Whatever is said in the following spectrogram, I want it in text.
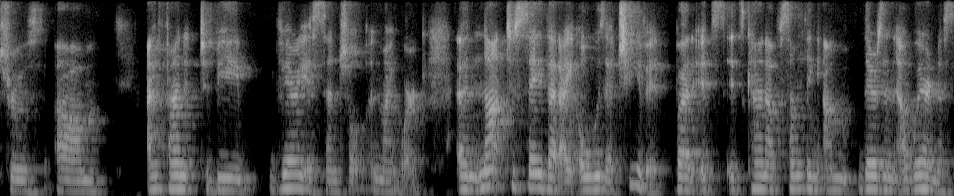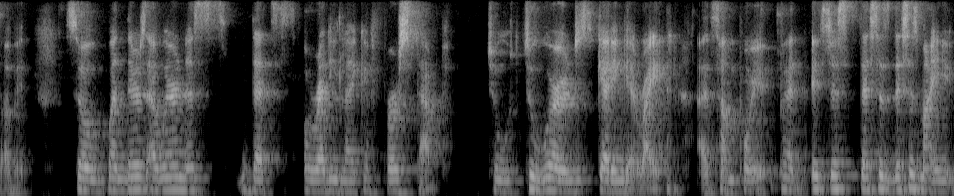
truth um, I find it to be very essential in my work. And not to say that I always achieve it, but it's it's kind of something I'm there's an awareness of it. So when there's awareness, that's already like a first step to towards getting it right at some point. But it's just this is this is my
